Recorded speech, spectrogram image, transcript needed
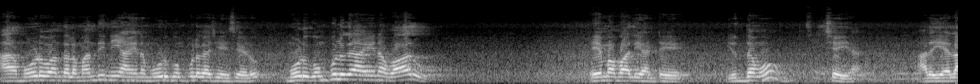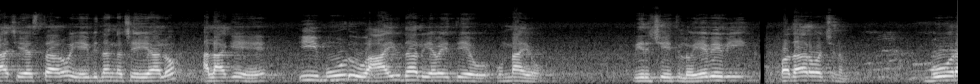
ఆ మూడు వందల మందిని ఆయన మూడు గుంపులుగా చేశాడు. మూడు గుంపులుగా అయిన వారు ఏమవ్వాలి అంటే యుద్ధము చేయాలి. అది ఎలా చేస్తారో ఏ విధంగా చేయాలో అలాగే ఈ మూడు ఆయుధాలు ఏవైతే ఉన్నాయో వీరి చేతిలో ఏవేవి? పదారు వచనం. బూర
